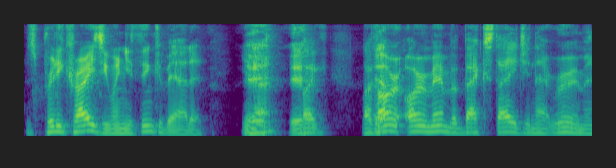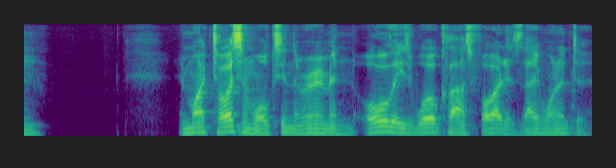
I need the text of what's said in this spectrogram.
was pretty crazy when you think about it. You Yeah, know, yeah. like like Yeah. I, re- I remember backstage in that room and. And Mike Tyson walks in the room, and all these world class fighters they wanted to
